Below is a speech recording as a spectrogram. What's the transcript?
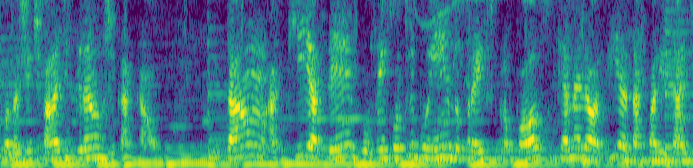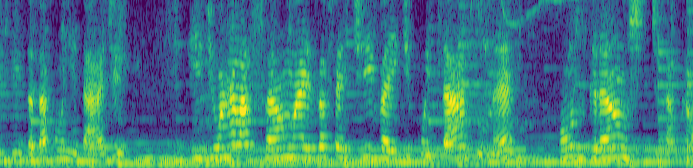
quando a gente fala de grãos de cacau. Então, aqui a Dengo vem contribuindo para esse propósito, que é a melhoria da qualidade de vida da comunidade e de uma relação mais afetiva e de cuidado né, com os grãos de cacau.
